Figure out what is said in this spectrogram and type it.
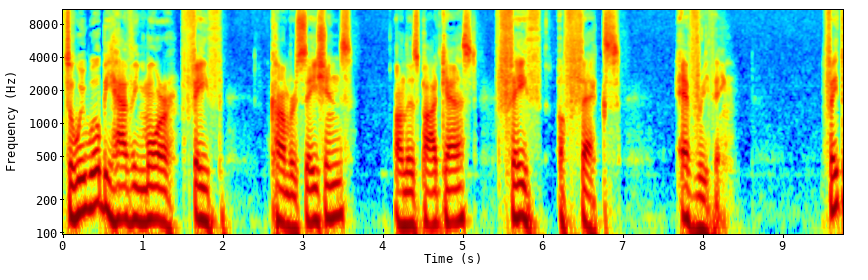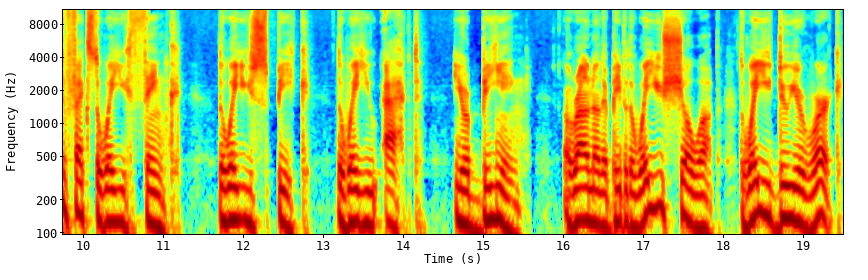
So we will be having more faith conversations on this podcast. Faith affects everything. Faith affects the way you think, the way you speak, the way you act, your being around other people, the way you show up, the way you do your work.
